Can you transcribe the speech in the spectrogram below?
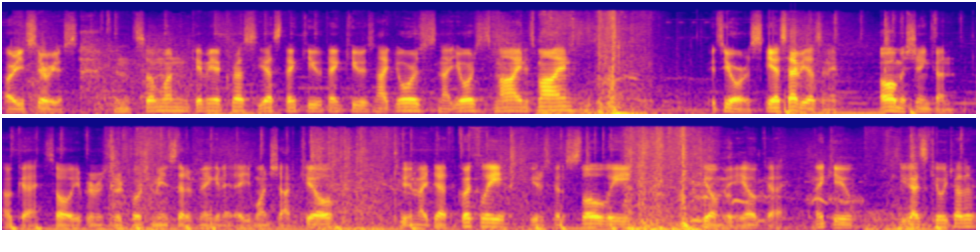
Are you serious? Can someone give me a crest? Yes, thank you, thank you. It's not yours, it's not yours, it's mine, it's mine. It's yours. He has heavy, doesn't he? Oh, machine gun. Okay, so you're pretty much gonna torture me instead of making it a one-shot kill. To end my death quickly, you're just gonna slowly kill me. Okay, thank you. You guys kill each other?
